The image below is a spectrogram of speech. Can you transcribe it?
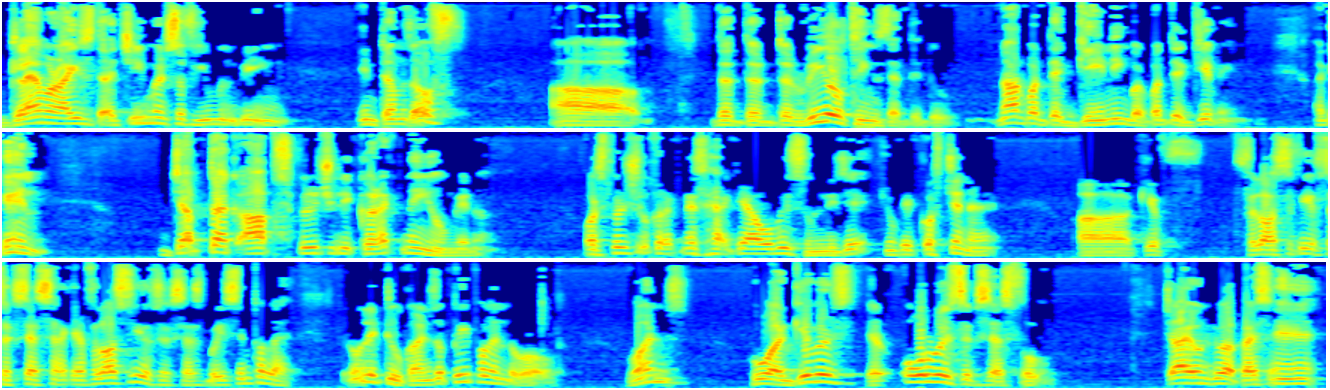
glamorize the achievements of human being in terms of uh, the, the, the real things that they do. Not what they're gaining, but what they're giving. Again, जब तक आप स्पिरिचुअली करेक्ट नहीं होंगे ना और स्पिरिचुअल करेक्टनेस है क्या वो भी सुन लीजिए क्योंकि क्वेश्चन है कि philosophy of success है क्या philosophy of success बड़ी simple है there are only two kinds of people in the world ones who are givers, they're always successful. चाहे उनके पास पैसे हैं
